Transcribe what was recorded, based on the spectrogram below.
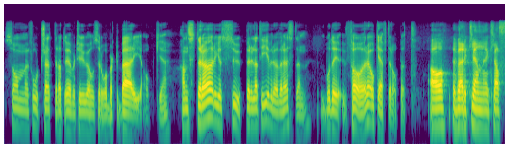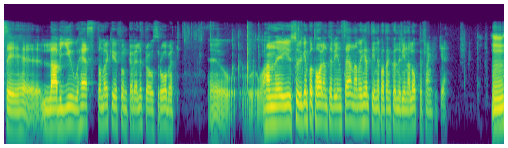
som fortsätter att övertyga hos Robert Berg och eh, han strör ju superrelativer över hästen både före och efter loppet. Ja, verkligen klassig eh, Love You-häst. De verkar ju funka väldigt bra hos Robert. Eh, han är ju sugen på att ta den till vinst sen. Han var helt inne på att han kunde vinna lopp i Frankrike. Mm.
